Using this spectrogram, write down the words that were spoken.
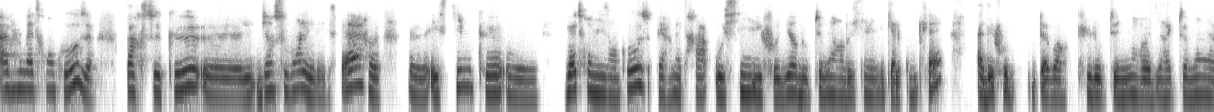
à vous mettre en cause parce que euh, bien souvent les experts euh, estiment que votre mise en cause permettra aussi, il faut dire, d'obtenir un dossier médical complet, à défaut d'avoir pu l'obtenir directement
